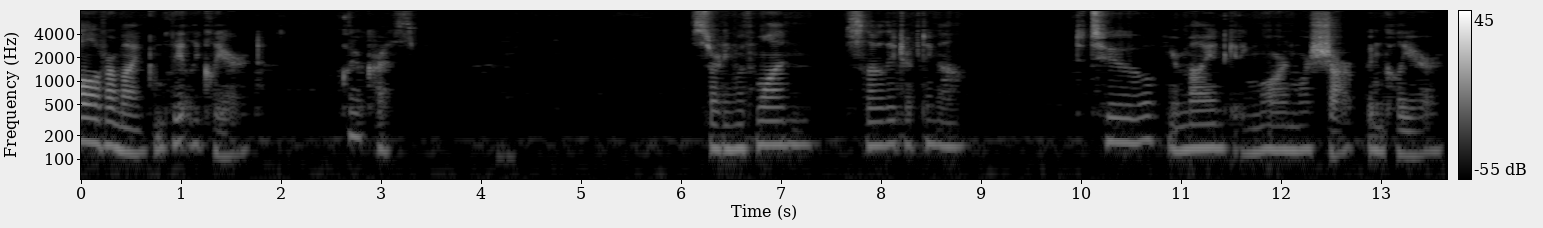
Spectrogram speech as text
all of our mind completely cleared, clear crisp. Starting with one, slowly drifting up, to two, your mind getting more and more sharp and clear,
